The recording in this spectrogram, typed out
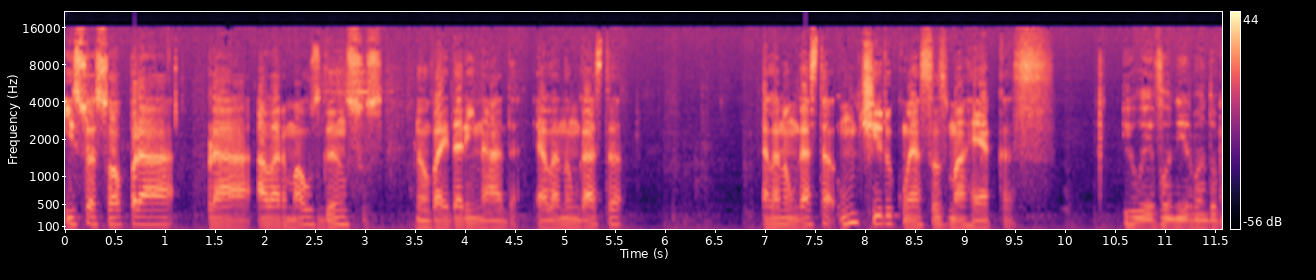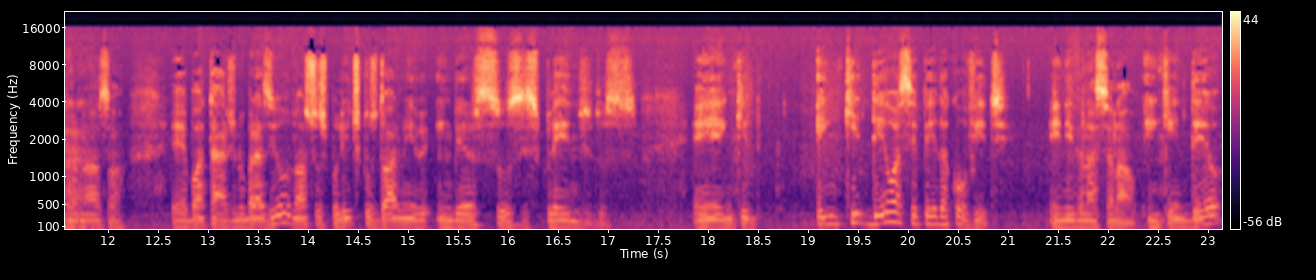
isso é só para alarmar os gansos, não vai dar em nada. Ela não gasta ela não gasta um tiro com essas marrecas. E o Evonir mandou para ah. nós, ó. É, boa tarde. No Brasil, nossos políticos dormem em berços esplêndidos. Em que, em que deu a CPI da Covid em nível nacional? Em quem deu,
